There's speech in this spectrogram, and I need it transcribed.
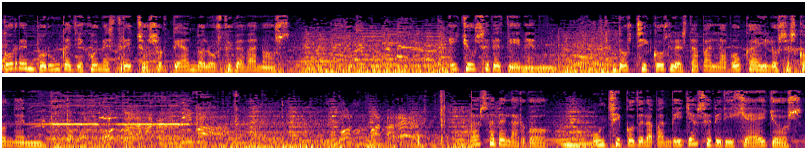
Corren por un callejón estrecho sorteando a los ciudadanos. Ellos se detienen. Dos chicos les tapan la boca y los esconden. pasa de largo. Un chico de la pandilla se dirige a ellos.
